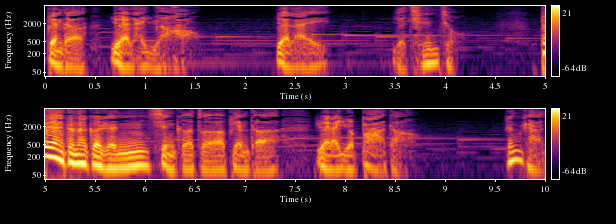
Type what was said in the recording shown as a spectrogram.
变得越来越好，越来越迁就；被爱的那个人性格则变得越来越霸道，仍然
